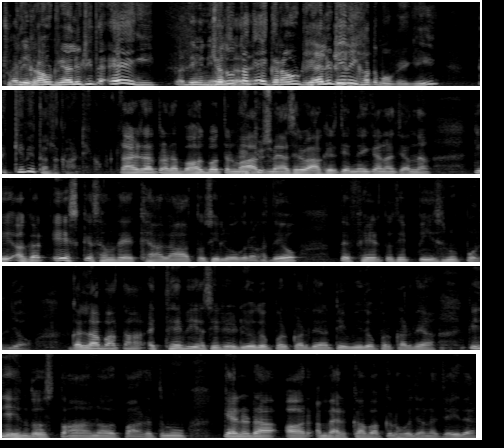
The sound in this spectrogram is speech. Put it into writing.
ਕਿਉਂਕਿ। ਗਰਾਊਂਡ ਰਿਐਲਿਟੀ ਤਾਂ ਇਹ ਹੈਗੀ। ਜਦੋਂ ਤੱਕ। ਇਹ ਗਰਾਊਂਡ ਰਿਐਲਿਟੀ ਨਹੀਂ ਖਤਮ ਹੋਵੇਗੀ ਤੇ ਕਿਵੇਂ ਤਾਲੁਕਾਤ ਠੀਕ ਹੋਣਗੇ? ਤਾਹਿਰ ਸਾਹਿਬ ਤੁਹਾਡਾ ਬਹੁਤ ਬਹੁਤ ਧੰਨਵਾਦ. ਮੈਂ ਸਿਰਫ ਆਖਿਰ 'ਚ ਇੰਨਾ ਹੀ ਕਹਿਣਾ ਚਾਹੁੰਦਾ ਕਿ ਅਗਰ ਇਸ ਕਿਸਮ ਦੇ ਖਿਆਲਾਤ ਤੁਸੀਂ ਲੋਕ ਰੱਖਦੇ ਹੋ ਤੇ ਫਿਰ ਤੁਸੀਂ ਪੀਸ ਨੂੰ ਭੁੱਲ ਜਾਓ। ਗੱਲਾਂ ਬਾਤਾਂ ਇੱਥੇ ਵੀ ਅਸੀਂ ਰੇਡੀਓ ਦੇ ਉੱਪਰ ਕਰਦੇ ਹਾਂ ਟੀਵੀ ਦੇ ਉੱਪਰ ਕਰਦੇ ਹਾਂ ਕਿ ਜੀ ਹਿੰਦੁਸਤਾਨ ਔਰ ਭਾਰਤ ਨੂੰ ਕੈਨੇਡਾ ਔਰ ਅਮਰੀਕਾ ਵਾਕਰ ਹੋ ਜਾਣਾ ਚਾਹੀਦਾ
